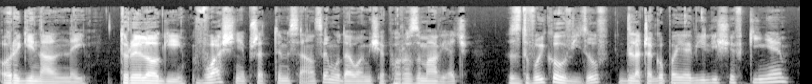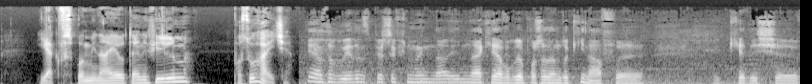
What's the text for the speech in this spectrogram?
oryginalnej trylogii. Właśnie przed tym seansem udało mi się porozmawiać z dwójką widzów, dlaczego pojawili się w kinie, jak wspominają ten film, Posłuchajcie. Nie, no to był jeden z pierwszych filmów, na, na jakie ja w ogóle poszedłem do kina. W, kiedyś w,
